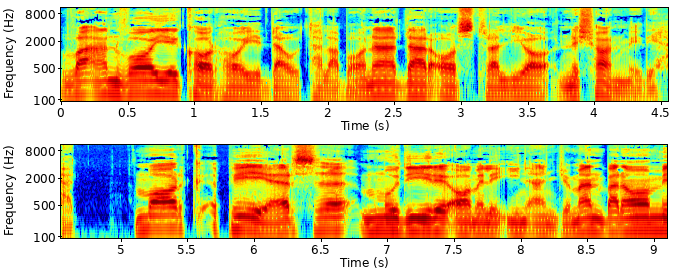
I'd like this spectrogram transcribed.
و انواع کارهای داوطلبانه در استرالیا نشان می دهد. مارک پیرس مدیر عامل این انجمن به نام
